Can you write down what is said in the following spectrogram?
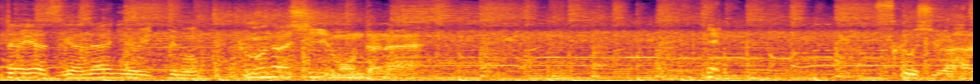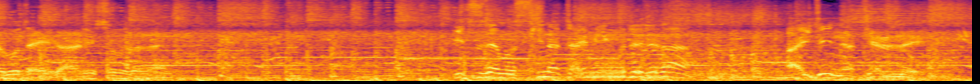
けたやつが何を言っても虚しいもんだな。少しは歯応えがありそうだな。いつでも好きなタイミングで出な相手になってやるぜ。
